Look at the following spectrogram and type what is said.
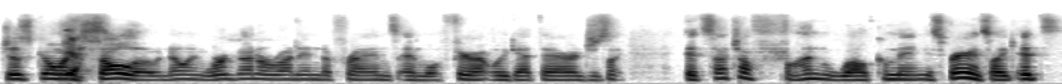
just going Yes. solo, knowing we're going to run into friends and we'll figure out when we get there. And just like, it's such a fun, welcoming experience. Like, it's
